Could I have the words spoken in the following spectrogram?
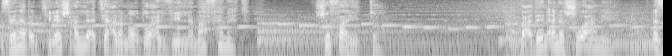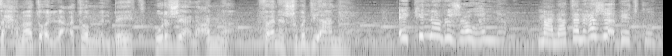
زينب انت ليش علقتي على موضوع الفيلا؟ ما فهمت. شو فايدته؟ بعدين أنا شو أعمل؟ إذا حماته قلعته من البيت ورجع لعنا فأنا شو بدي أعمل؟ إيه كلهم رجعوا هلا. معناتها نعجق بيتكم.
